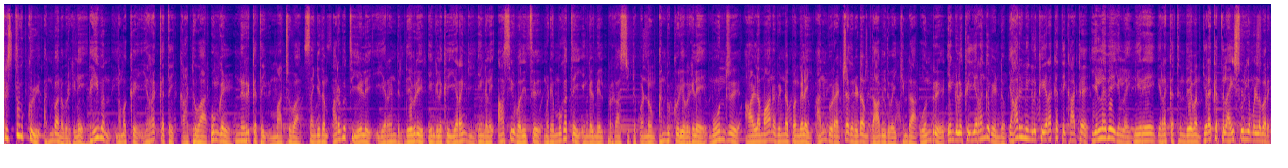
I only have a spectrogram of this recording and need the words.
கிறிஸ்துவுக்குள் அன்பானவர்களே தெய்வன் நமக்கு இரக்கத்தை காட்டுவார் உங்கள் நெருக்கத்தை மாற்றுவார். சங்கீதம் அறுபத்தி ஏழு இரண்டில் தேவரீர் எங்களுக்கு இறங்கி எங்களை ஆசீர்வதித்து உம்முடைய முகத்தை எங்கள் மேல் பிரகாசிக்க பண்ணும். அன்புக்குரியவர்களே மூன்று ஆழமான விண்ணப்பங்களை அன்பு ரட்சகரிடம் தாவீது வைக்கின்றார். ஒன்று எங்களுக்கு இறங்க வேண்டும். யாரும் எங்களுக்கு இரக்கத்தை காட்ட இல்லவே இல்லை. நீரே இரக்கத்தின் தேவன். இரக்கத்தில் ஐஸ்வர்யம் உள்ளவர்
